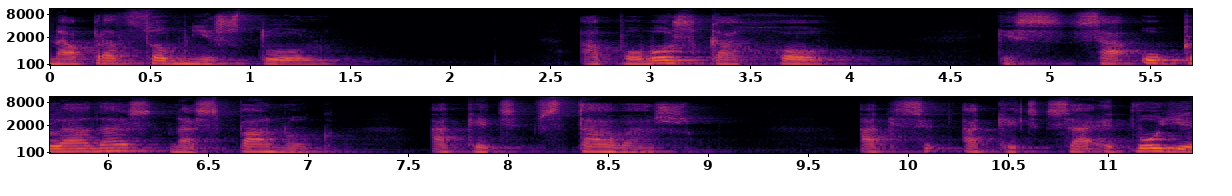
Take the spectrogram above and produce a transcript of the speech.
na pracovný stôl a pobožka ho, keď sa ukladáš na spánok a keď vstávaš a tvoje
